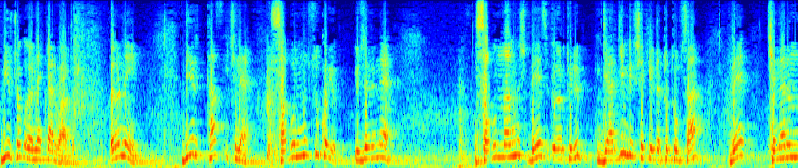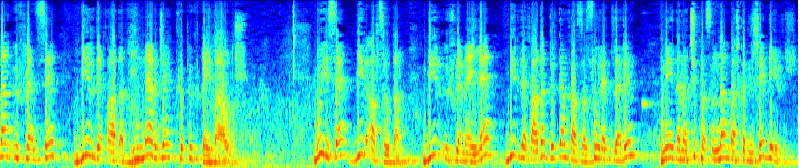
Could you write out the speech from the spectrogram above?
birçok örnekler vardır. Örneğin bir tas içine sabunlu su koyup üzerine sabunlanmış bez örtülüp gergin bir şekilde tutulsa ve kenarından üflense bir defada binlerce köpük peyda olur. Bu ise bir asıldan bir üflemeyle bir defada birden fazla suretlerin meydana çıkmasından başka bir şey değildir.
